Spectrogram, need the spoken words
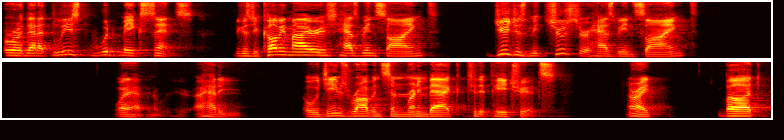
or that at least would make sense because Jakobi Meyers has been signed, Juju Smith-Schuster has been signed. What happened over here? I had a oh James Robinson running back to the Patriots. All right, but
